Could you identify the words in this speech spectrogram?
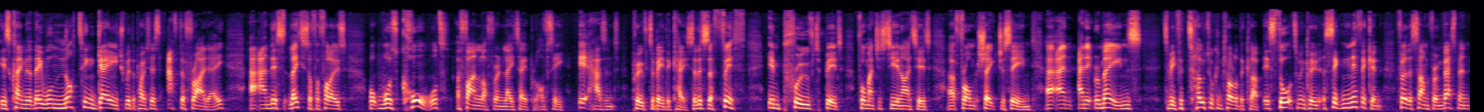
is claiming that they will not engage with the process after Friday. Uh, and this latest offer follows what was called a final offer in late April. Obviously, it hasn't proved to be the case. So this is a fifth improved bid for Manchester United uh, from Sheikh Jassim, uh, and and it remains to be for total control of the club. It's thought to include a significant further sum for investment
